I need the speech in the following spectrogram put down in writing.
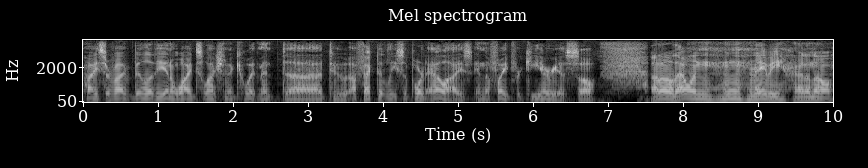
high survivability, and a wide selection of equipment uh, to effectively support allies in the fight for key areas. So, I don't know that one. hmm, Maybe I don't know.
